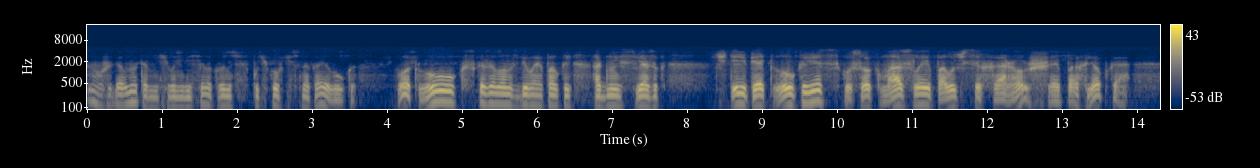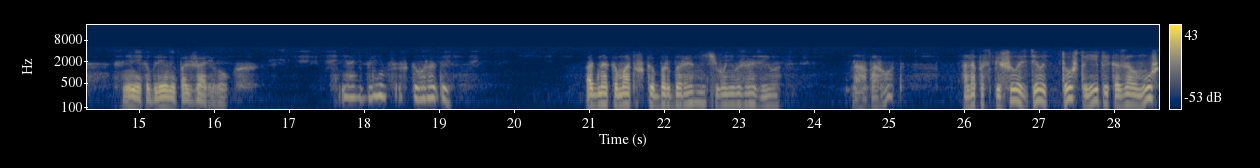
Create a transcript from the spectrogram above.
Но уже давно там ничего не висело, кроме пучков чеснока и лука. «Вот лук», — сказал он, сбивая палкой одну из связок. «Четыре-пять луковиц, кусок масла, и получится хорошая похлебка. Сними-ка блин и поджарь лук». «Снять блин со сковороды?» Однако матушка Барберен ничего не возразила. Наоборот, она поспешила сделать то, что ей приказал муж,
